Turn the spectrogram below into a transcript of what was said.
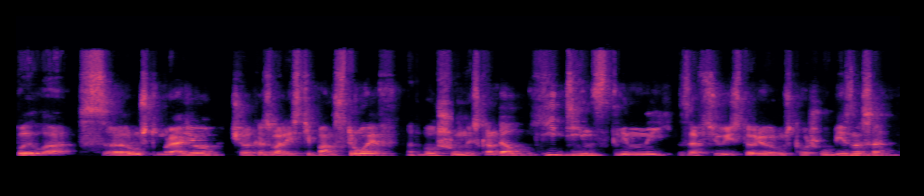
было с русским радио. Человека звали Степан Строев. Это был шумный скандал. Единственный за всю историю русского шоу-бизнеса,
